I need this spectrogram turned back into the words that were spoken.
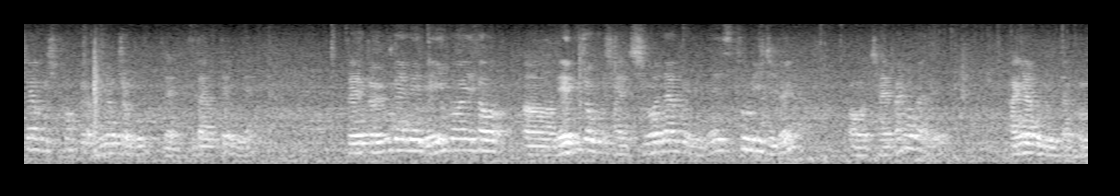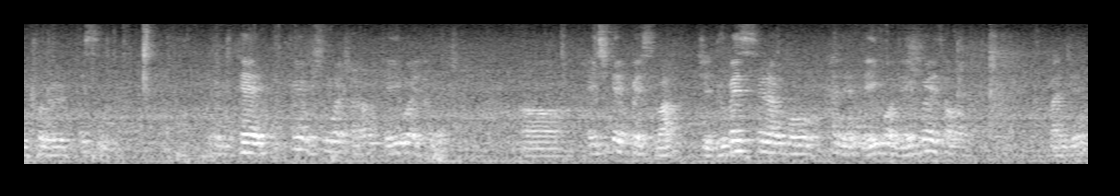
피하고 싶었고요. 운영적인 네, 부담 때문에. 그래서 결국에는 네이버에서 어, 내부적으로 잘 지원하고 있는 storage를 어, 잘 활용하는 방향으로 일단 검토를 했습니다. 그래서 밑에 표에 보신 것처럼 네이버에서는 어, HDFS와 이제 Nubes라고 하는 네이버 내부에서 만든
